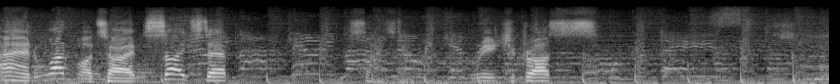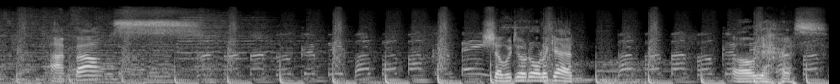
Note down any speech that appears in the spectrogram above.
And one more time, side step, side step, reach across, and bounce. Shall we do it all again? Oh, oh yes.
